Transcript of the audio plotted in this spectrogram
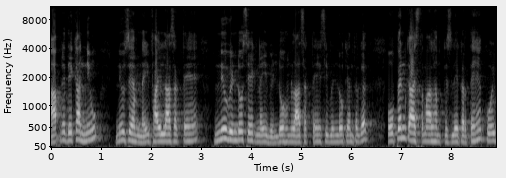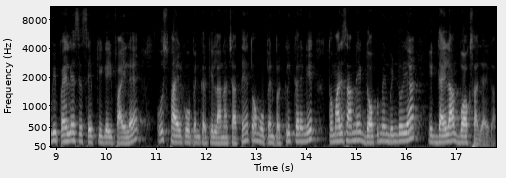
आपने देखा न्यू न्यू से हम नई फ़ाइल ला सकते हैं। न्यू विंडो से एक नई विंडो हम ला सकते हैं इसी विंडो के अंतर्गत। ओपन का इस्तेमाल हम किस लिए करते हैं? कोई भी पहले से सेव की गई फ़ाइल है, उस फ़ाइल को ओपन करके लाना चाहते हैं तो हम ओपन पर क्लिक करेंगे तो हमारे सामने एक डॉक्यूमेंट विंडो या एक डायलॉग बॉक्स आ जाएगा।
